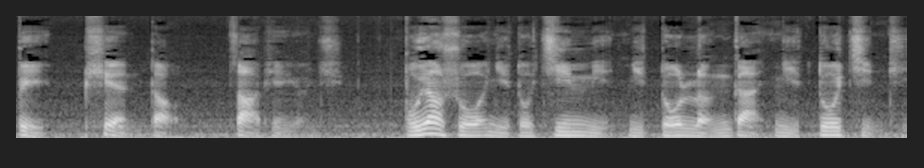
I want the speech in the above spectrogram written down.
被骗到诈骗园区。不要说你多精明，你多能干，你多警惕，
